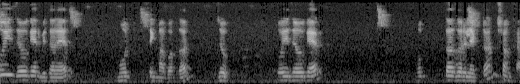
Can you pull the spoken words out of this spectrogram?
ওই যোগের ভিতরের মোট সিগমা বন্ধন যোগ। ওই যৌগের মুক্ত জোর ইলেকট্রন সংখ্যা।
